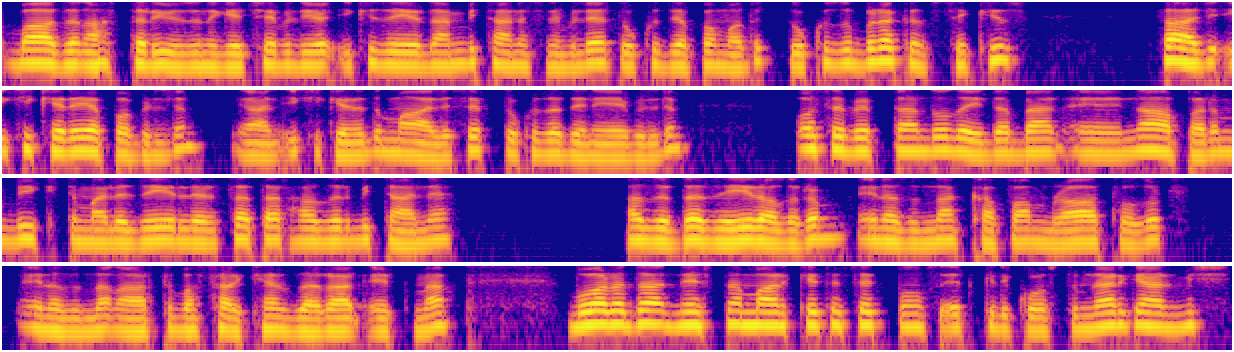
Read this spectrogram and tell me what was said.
bazen astarı yüzünü geçebiliyor. İki zehirden bir tanesini bile 9 yapamadık. 9'u bırakın 8 sadece 2 kere yapabildim. Yani 2 kere de maalesef 9'a deneyebildim. O sebepten dolayı da ben e, ne yaparım? Büyük ihtimalle zehirleri satar hazır bir tane hazırda zehir alırım. En azından kafam rahat olur. En azından artı basarken zarar etmem. Bu arada Nesne Market'e set bonus etkili kostümler gelmiş.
